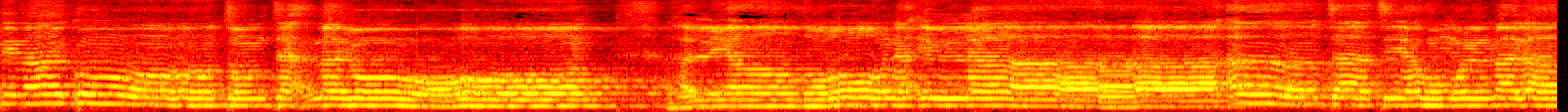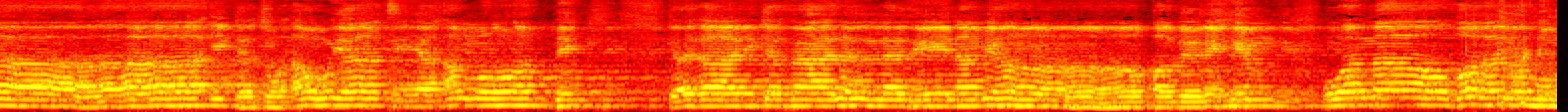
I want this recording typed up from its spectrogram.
بما كنتم تعملون هل ينظرون إلا أن تأتيهم الملائكة أو يأتي أمر ربك؟ كذلك فعل الذين من قبلهم وما ظلمهم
